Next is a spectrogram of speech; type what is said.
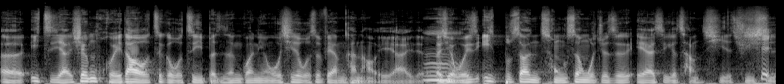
呃，一直要先回到这个我自己本身观念，我其实我是非常看好 AI 的，嗯、而且我一直一不算重申，我觉得这个 AI 是一个长期的趋势。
